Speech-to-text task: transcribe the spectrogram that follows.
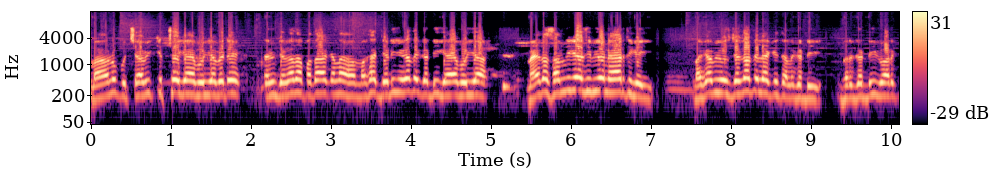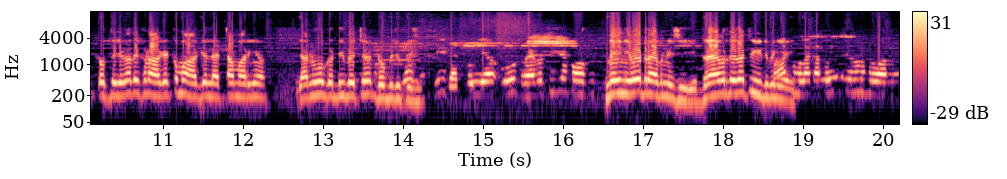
ਮੈਂ ਉਹਨੂੰ ਪੁੱਛਿਆ ਵੀ ਕਿੱਥੇ ਗਾਇਬ ਹੋਈ ਆ ਬੇਟੇ? ਤੈਨੂੰ ਜਗ੍ਹਾ ਦਾ ਪਤਾ ਕਹਿੰਦਾ ਮੈਂ ਕਿਹਾ ਜਿਹੜੀ ਜਗ੍ਹਾ ਤੇ ਗੱਡੀ ਗਾਇਬ ਹੋਈ ਆ ਮੈਂ ਤਾਂ ਸਮਝ ਗਿਆ ਸੀ ਵੀ ਉਹ ਨਹਿਰ 'ਚ ਗਈ। ਮੈਂ ਕਿਹਾ ਵੀ ਉਸ ਜਗ੍ਹਾ ਤੇ ਲੈ ਕੇ ਚੱਲ ਗੱਡੀ। ਫਿਰ ਗੱਡੀ ਕੇ ਉੱਥੇ ਜਗ੍ਹਾ ਤੇ ਖੜਾ ਕੇ ਘੁਮਾ ਕੇ ਲਾਈਟਾਂ ਮਾਰੀਆਂ। ਜਾਨੂੰ ਉਹ ਗੱਡੀ ਵਿੱਚ ਡੁੱਬ ਚੁੱਕੀ ਸੀ। ਜਿਹੜੀ ਡੈਥ ਹੋਈ ਆ ਉਹ ਡਰਾਈਵਰ ਸੀ ਜਾਂ ਕੌਣ ਸੀ? ਨਹੀਂ ਨਹੀਂ ਉਹ ਡਰਾਈਵਰ ਨਹੀਂ ਸੀ ਡਰਾਈਵਰ ਦੇ ਤਾਂ ਝੀਟ ਵੀ ਨਹੀਂ ਆਈ। ਚ ਮੁਲਾਕਾਤ ਹੋਈ ਸੀ ਉਹਨਾਂ ਨਾਲ ਪਰਿਵਾਰ ਨਾਲ?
